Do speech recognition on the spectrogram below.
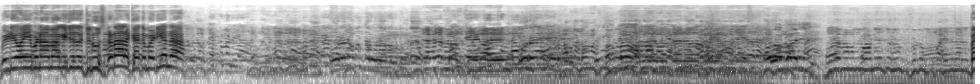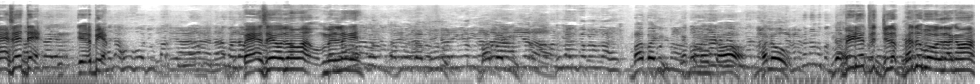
ਵੀਡੀਓ ਹੀ ਬਣਾਵਾਂਗੇ ਜਦੋਂ ਜਲੂਸ ਕਢਾ ਰੱਖਿਆ ਕਮੇਡੀਆਂ ਦਾ। ਪੈਸੇ ਦੇ ਪੈਸੇ ਉਦੋਂ ਮਿਲਣਗੇ। ਬਾਬਾ ਜੀ। ਇੱਕ ਮਿੰਟ। ਆ ਹਲੋ। ਵੀਡੀਓ ਤੇ ਫਿਰ ਤੂੰ ਬੋਲਦਾ ਕਿਵਾਂ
